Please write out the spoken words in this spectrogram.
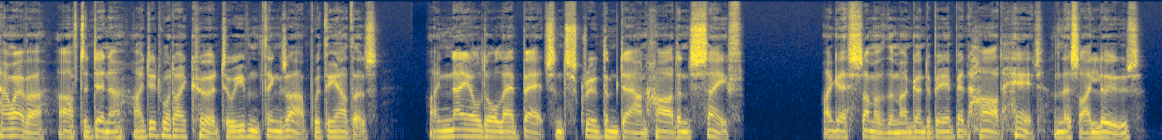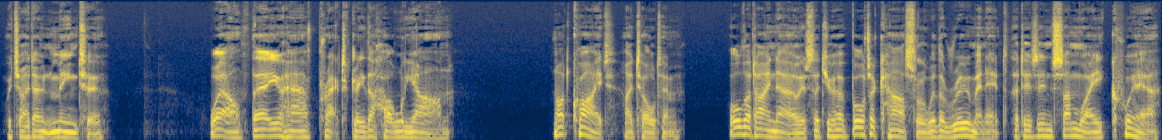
However, after dinner, I did what I could to even things up with the others. I nailed all their bets and screwed them down hard and safe, I guess some of them are going to be a bit hard hit unless I lose, which I don't mean to. Well, there you have practically the whole yarn. Not quite, I told him. All that I know is that you have bought a castle with a room in it that is in some way queer,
